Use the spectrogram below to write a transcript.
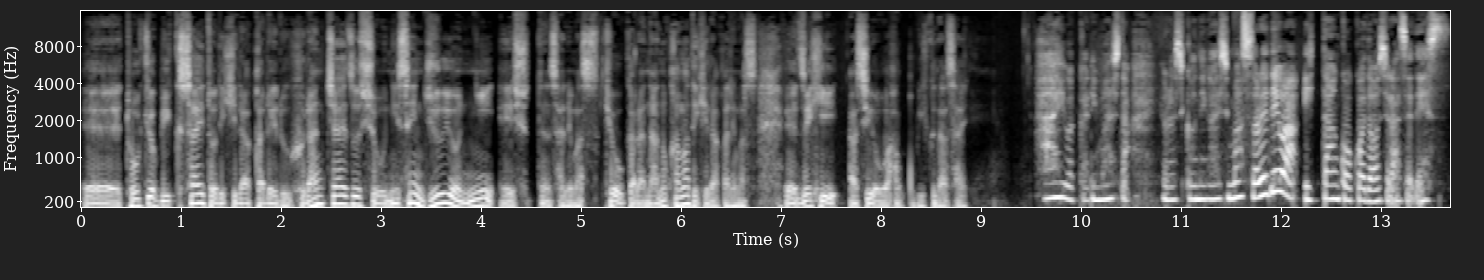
えー、東京ビッグサイトで開かれるフランチャイズショー2014に、えー、出展されます。今日から7日まで開かれます。えー、ぜひ足をお運びください。はい、わかりました。よろしくお願いします。それでは一旦ここでお知らせです。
